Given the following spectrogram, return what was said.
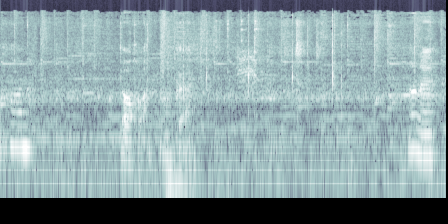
Tohon. Tohon, okei. Okay. No niin.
